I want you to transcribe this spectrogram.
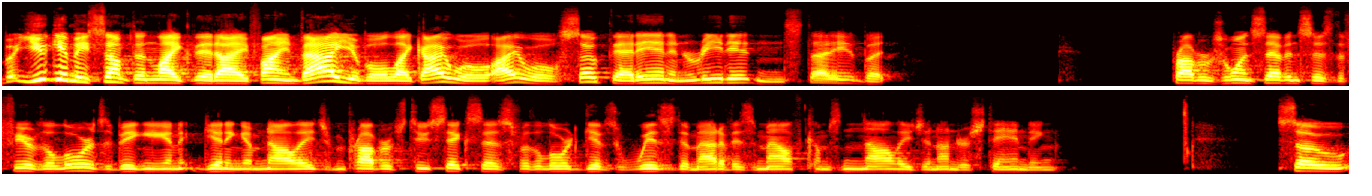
but you give me something like that I find valuable, like I will, I will soak that in and read it and study it. But Proverbs 1 7 says, The fear of the Lord is the beginning of knowledge. And Proverbs 2 6 says, For the Lord gives wisdom, out of his mouth comes knowledge and understanding. So,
